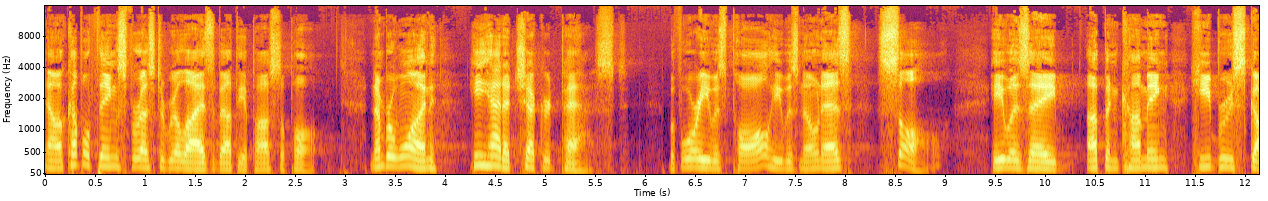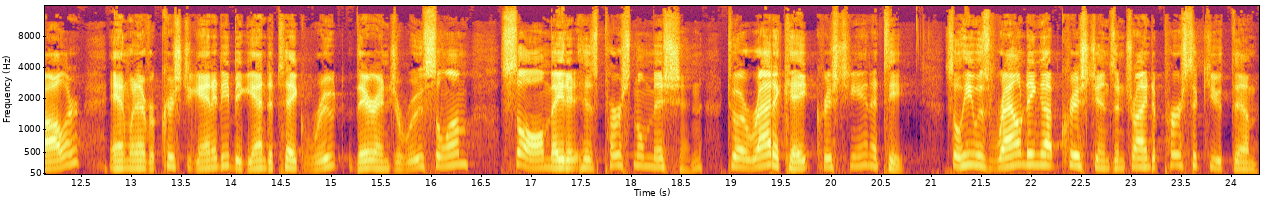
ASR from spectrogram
Now, a couple things for us to realize about the Apostle Paul. Number one, he had a checkered past. Before he was Paul, he was known as Saul. He was a up and coming Hebrew scholar, and whenever Christianity began to take root there in Jerusalem, Saul made it his personal mission to eradicate Christianity. So he was rounding up Christians and trying to persecute them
